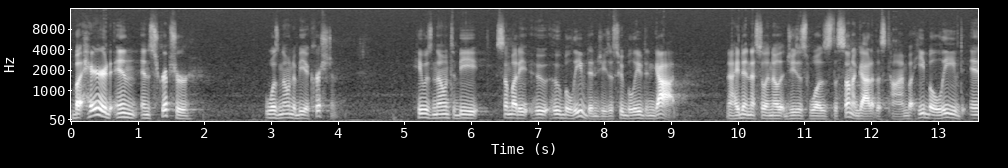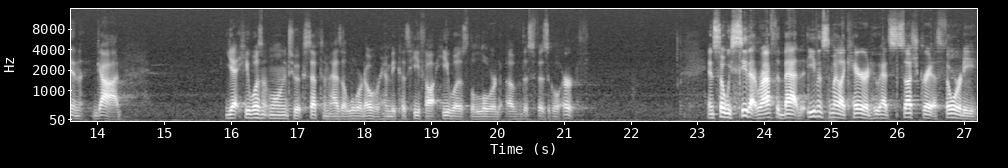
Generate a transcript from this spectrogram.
But Herod in, in Scripture was known to be a Christian. He was known to be somebody who, who believed in Jesus, who believed in God. Now, he didn't necessarily know that Jesus was the Son of God at this time, but he believed in God. Yet he wasn't willing to accept him as a Lord over him because he thought he was the Lord of this physical earth. And so we see that right off the bat that even somebody like Herod, who had such great authority,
